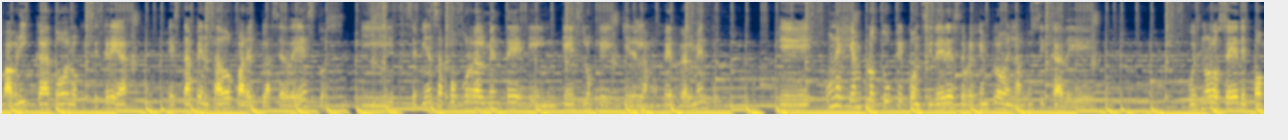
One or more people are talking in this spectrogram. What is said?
fabrica, todo lo que se crea, está pensado para el placer de estos. Y se piensa poco realmente en qué es lo que quiere la mujer realmente. Eh, un ejemplo tú que consideres, por ejemplo, en la música de, pues no lo sé, de pop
